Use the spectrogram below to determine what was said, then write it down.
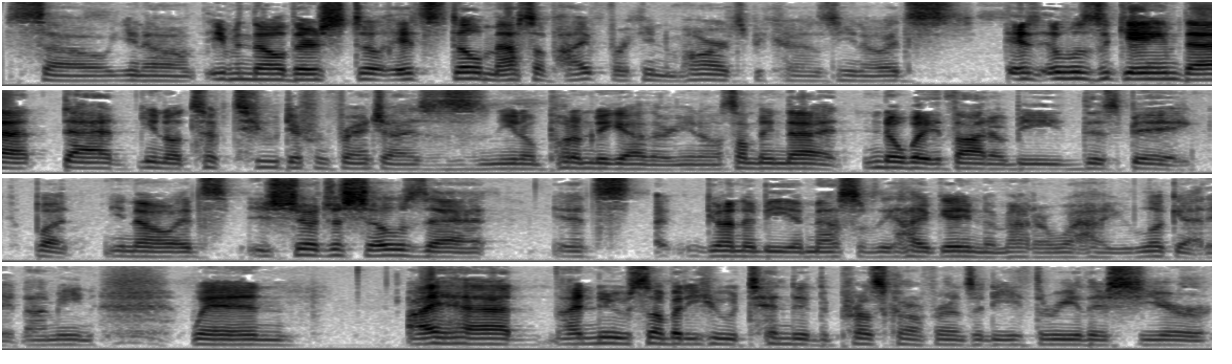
So you know, even though there's still, it's still massive hype for Kingdom Hearts because you know it's it, it was a game that that you know took two different franchises and you know put them together. You know, something that nobody thought it would be this big, but you know, it's it show, just shows that it's gonna be a massively hype game no matter what, how you look at it. I mean, when I had I knew somebody who attended the press conference at E3 this year,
